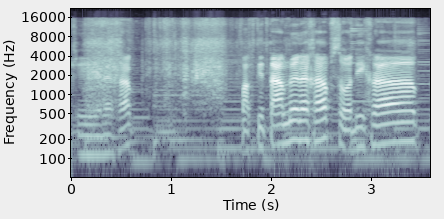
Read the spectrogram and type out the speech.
เคนะครับฝากติดตามด้วยนะครับ สวัสดีครับ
